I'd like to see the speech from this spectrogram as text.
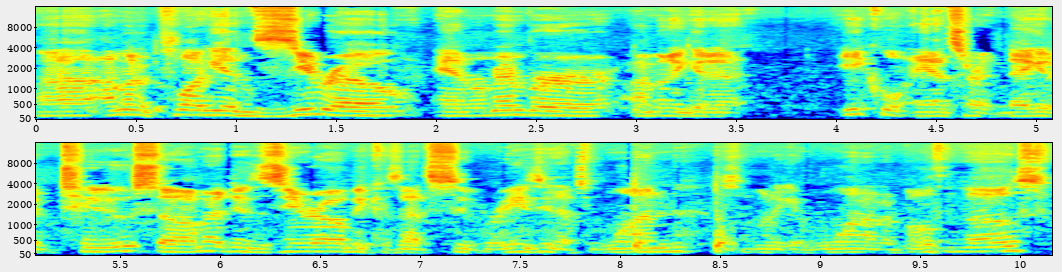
Uh, I'm going to plug in 0, and remember, I'm going to get an equal answer at negative 2. So I'm going to do 0 because that's super easy. That's 1. So I'm going to get 1 out of both of those.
